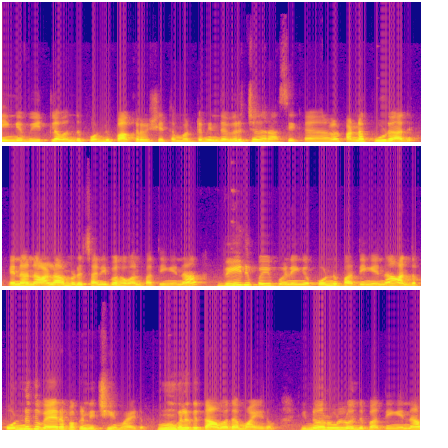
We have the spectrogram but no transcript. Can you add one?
நீங்கள் வீட்டில் வந்து பொண்ணு பார்க்குற விஷயத்த மட்டும் இந்த விருச்சக ராசிக்காரர்கள் பண்ணக்கூடாது. ஏன்னா நாலாம் இடம் சனி பகவான் பார்த்தீங்கன்னா வீடு போய் இப்போ நீங்கள் பொண்ணு பார்த்தீங்கன்னா அந்த பொண்ணுக்கு வேறு பக்கம் நிச்சயமாயிடும். உங்களுக்கு தாமதமாயிடும் இன்னொரு ரூல் வந்து பார்த்தீங்கன்னா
